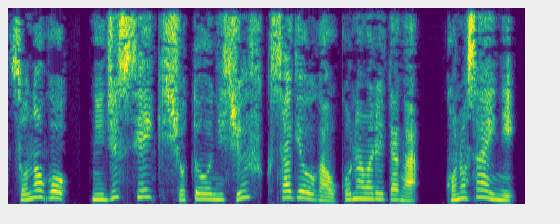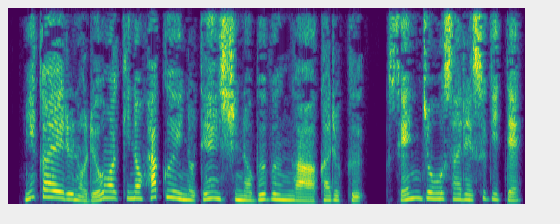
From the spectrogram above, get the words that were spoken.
その後、20世紀初頭に修復作業が行われたが、この際にミカエルの両脇の白衣の天使の部分が明るく洗浄されすぎて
